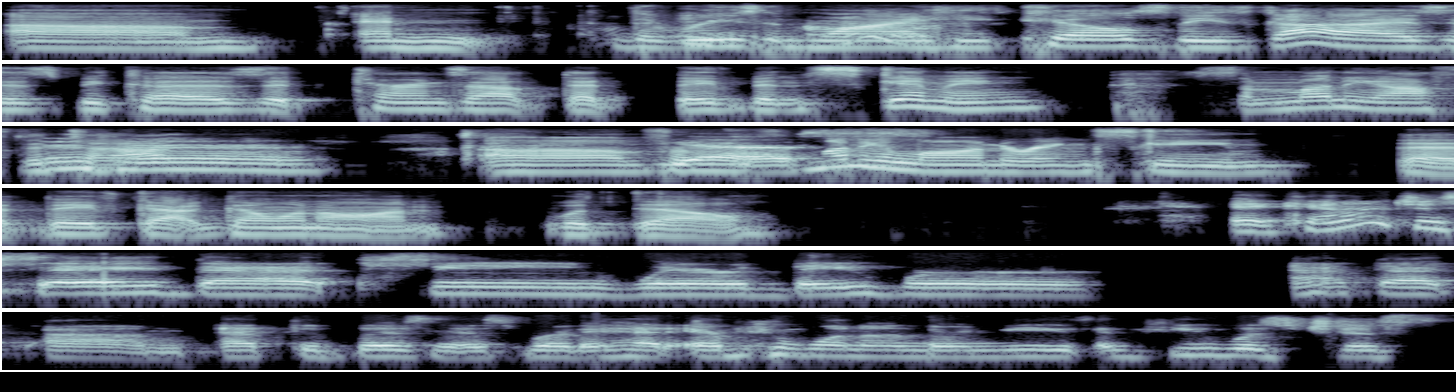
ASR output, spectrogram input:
Um, and the reason why he kills these guys is because it turns out that they've been skimming some money off the top mm-hmm. um, from yes. this money laundering scheme that they've got going on with Del. And can I just say that scene where they were at that um, at the business where they had everyone on their knees and he was just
